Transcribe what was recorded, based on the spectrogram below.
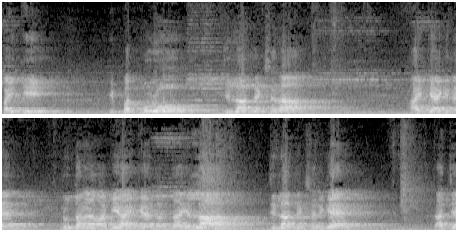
ಪೈಕಿ ಇಪ್ಪತ್ತ್ಮೂರು ಜಿಲ್ಲಾಧ್ಯಕ್ಷರ ಆಯ್ಕೆಯಾಗಿದೆ ನೂತನವಾಗಿ ಆಯ್ಕೆಯಾದಂಥ ಎಲ್ಲ ಜಿಲ್ಲಾಧ್ಯಕ್ಷರಿಗೆ ರಾಜ್ಯ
